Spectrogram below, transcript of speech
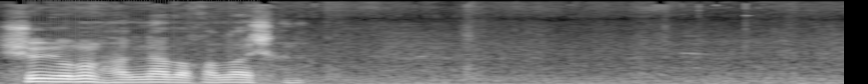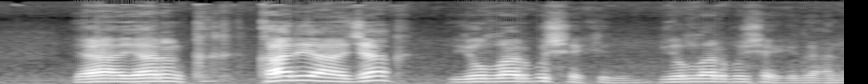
Şu yolun haline bak Allah aşkına. Ya yarın kar yağacak. Yollar bu şekil. Yollar bu şekil yani.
